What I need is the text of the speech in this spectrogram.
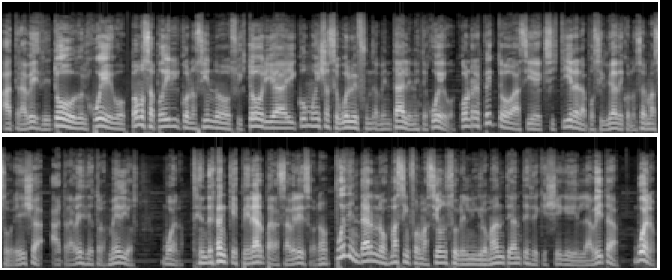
a través de todo el juego, vamos a poder ir conociendo su historia y cómo ella se vuelve fundamental en este juego. Con respecto a si existiera la posibilidad de conocer más sobre ella a través de otros medios, bueno, tendrán que esperar para saber eso, ¿no? ¿Pueden darnos más información sobre el nigromante antes de que llegue la beta? Bueno,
